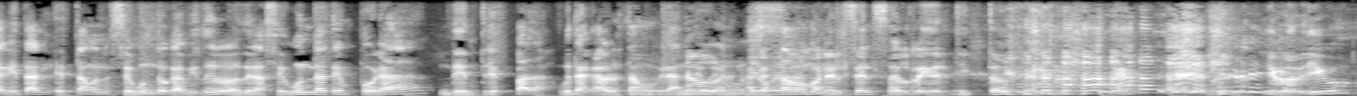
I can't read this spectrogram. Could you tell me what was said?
Hola, ¿qué tal? Estamos en el segundo capítulo de la segunda temporada de Entre Espadas. Puta cabrón, estamos grandes, Estamos grandes, Acá estamos con el Celso, el rey del TikTok. Y, y Rodrigo.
